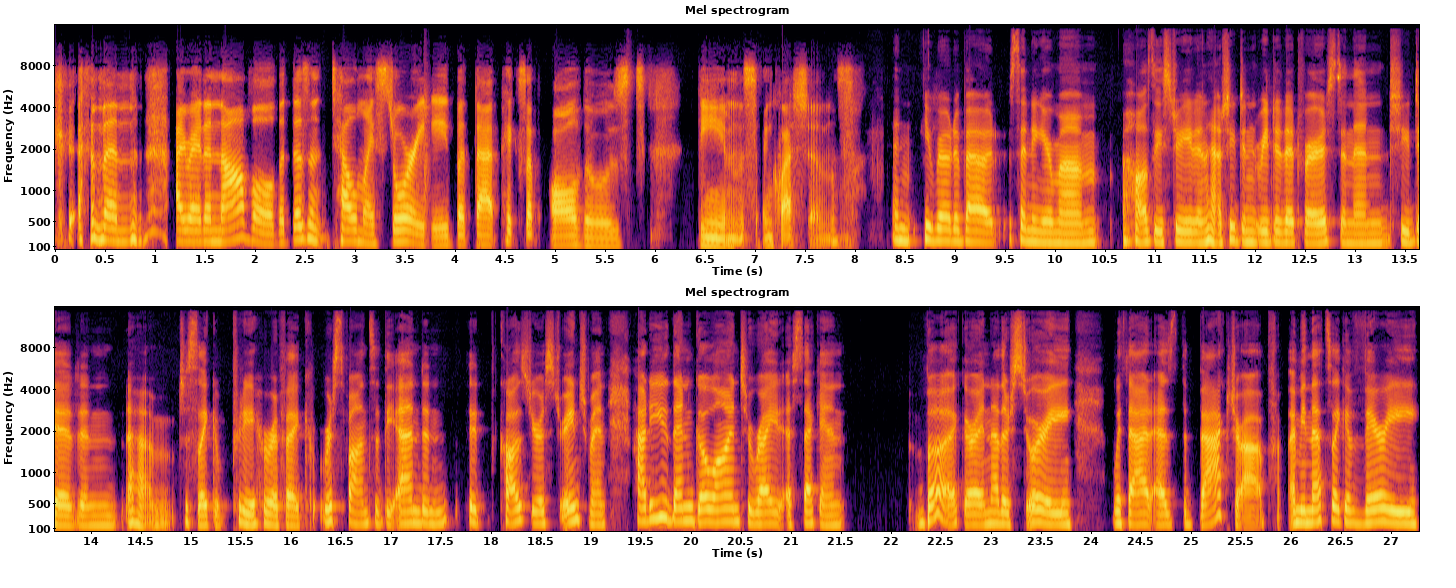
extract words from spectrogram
And then I write a novel that doesn't tell my story, but that picks up all those themes and questions. And you wrote about sending your mom Halsey Street and how she didn't read it at first, and then she did, and um, just like a pretty horrific response at the end, and it caused your estrangement. How do you then go on to write a second book or another story with that as the backdrop? I mean, that's like a very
